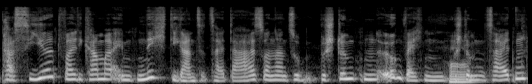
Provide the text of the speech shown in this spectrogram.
passiert, weil die Kamera eben nicht die ganze Zeit da ist, sondern zu bestimmten, irgendwelchen bestimmten Zeiten.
